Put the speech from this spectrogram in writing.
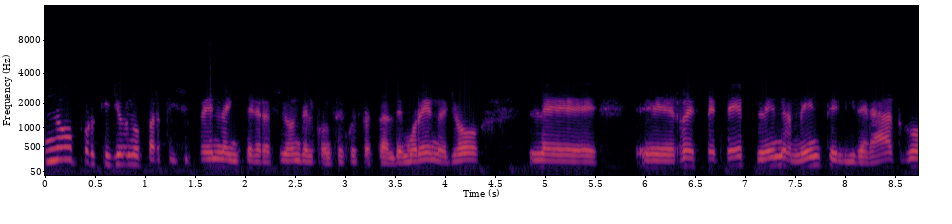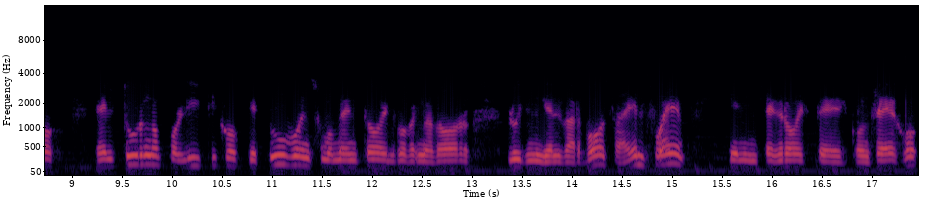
No, porque yo no participé en la integración del Consejo Estatal de Morena. Yo le eh, respeté plenamente el liderazgo, el turno político que tuvo en su momento el gobernador Luis Miguel Barbosa. Él fue quien integró este consejo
